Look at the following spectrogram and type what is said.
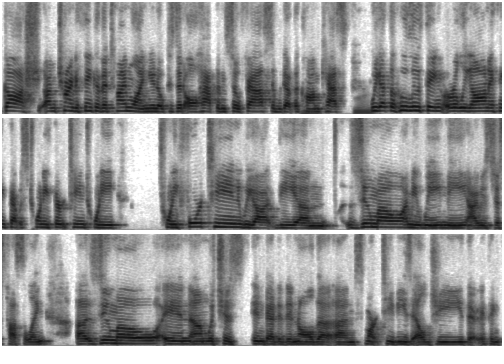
gosh, I'm trying to think of the timeline, you know, because it all happened so fast. And we got the mm-hmm. Comcast, mm-hmm. we got the Hulu thing early on. I think that was 2013, 20 2014, we got the um, Xumo. I mean, we, me, I was just hustling. Uh, Xumo, in um, which is embedded in all the um, smart TVs, LG. I think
